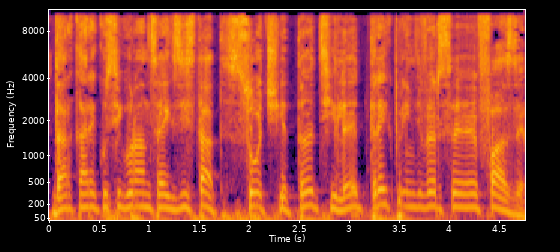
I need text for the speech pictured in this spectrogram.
dar care cu siguranță a existat. Societățile trec prin diverse faze.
